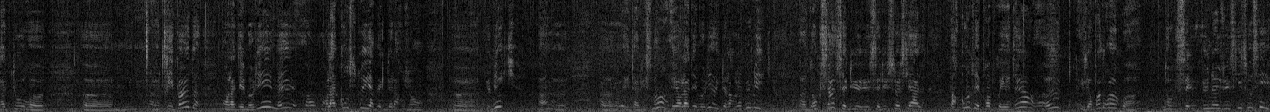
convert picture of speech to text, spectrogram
la tour on l'a démolie, mais on, l'a construit avec de l'argent euh, public, hein, euh, euh, établissement, et on l'a démoli avec de l'argent public. Donc ça, c'est du, du social. Par contre, les propriétaires, eux, ils n'ont pas droit, quoi. hein. Donc c'est une injustice aussi.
